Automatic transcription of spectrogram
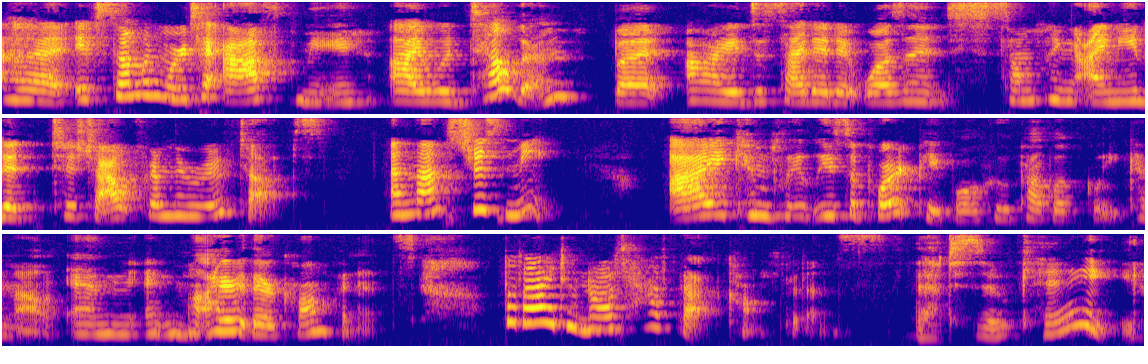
Uh, if someone were to ask me, I would tell them, but I decided it wasn't something I needed to shout from the rooftops. And that's just me. I completely support people who publicly come out and admire their confidence, but I do not have that confidence. that is okay.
